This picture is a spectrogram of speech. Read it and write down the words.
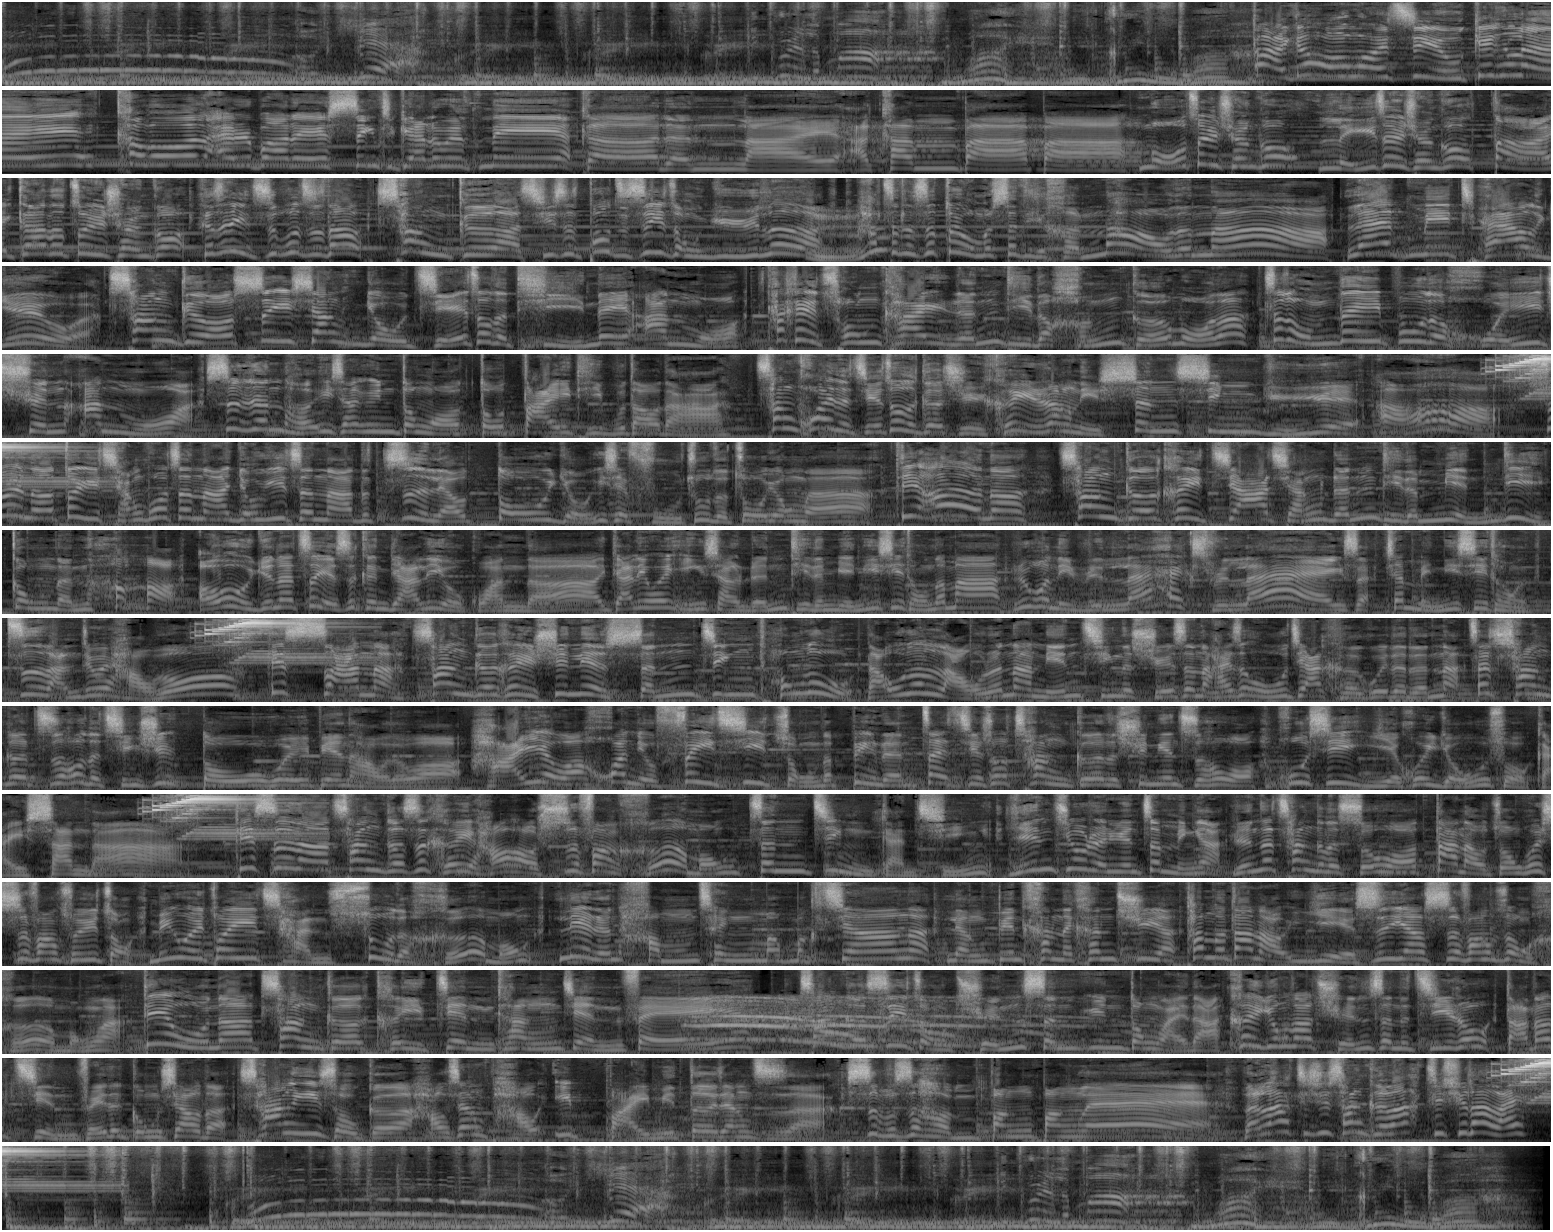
哦耶！你 green 了吗？喂，你 green 了吗？大家好，我系赵经理。Come on everybody sing together with me。 个人来啊！看爸爸，我最会唱歌，你最会唱歌，大家都最会唱歌。可是你知不知道，唱歌啊，其实不只是一种娱乐，它真的是对我们身体很好的呢。Let me tell you，唱歌是一项有节奏的体内按摩，它可以冲开人体的横膈膜呢。这种内部的回圈按摩啊，是任何一项运动哦都代替不到的啊。唱快的节奏的歌曲可以让你身心愉悦啊。所以呢，对于强迫症啊、忧郁症啊。治疗都有一些辅助的作用呢。第二呢，唱歌可以加强人体的免疫功能。哈哈。哦，原来这也是跟压力有关的。压力会影响人体的免疫系统的吗？如果你 relax relax，这免疫系统自然就会好咯。第三呢，唱歌可以训练神经通路。那无论老人呐、年轻的学生呐，还是无家可归的人呐，在唱歌之后的情绪都会变好的哦。还有啊，患有肺气肿的病人在接受唱歌的训练之后哦，呼吸也会有所改善的啊。第四。呢？唱歌是可以好好释放荷尔蒙，增进感情。研究人员证明啊，人在唱歌的时候哦，大脑中会释放出一种名为催产素的荷尔蒙。恋人含情脉脉香啊，两边看来看去啊，他们的大脑也是一样释放这种荷尔蒙啊。第五呢，唱歌可以健康减肥。唱歌是一种全身运动来的，可以用到全身的肌肉，达到减肥的功效的。唱一首歌，好像跑一百米的这样子啊，是不是很棒棒嘞？来啦，继续唱歌啦，继续啦，来。これ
